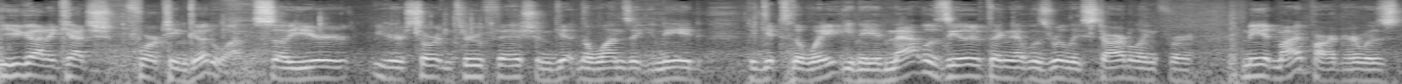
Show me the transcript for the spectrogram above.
you got to catch 14 good ones. So you're you're sorting through fish and getting the ones that you need to get to the weight you need. And that was the other thing that was really startling for me and my partner was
